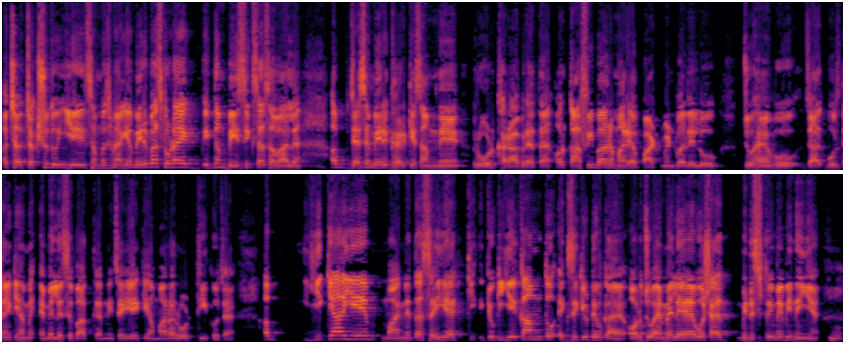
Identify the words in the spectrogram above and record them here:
अच्छा चक्षु तो ये समझ में आ गया। मेरे पास थोड़ा एक, एकदम बेसिक सा सवाल है। अब जैसे मेरे घर के सामने रोड खराब रहता है और काफ़ी बार हमारे अपार्टमेंट वाले लोग जो है वो बोलते हैं कि हमें एमएलए से बात करनी चाहिए कि हमारा रोड ठीक हो जाए। अब ये क्या ये मान्यता सही है कि, क्योंकि ये काम तो एग्जीक्यूटिव का है और जो एमएलए है वो शायद मिनिस्ट्री में भी नहीं है। हम्म।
